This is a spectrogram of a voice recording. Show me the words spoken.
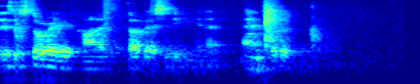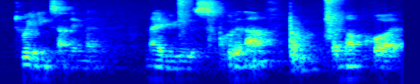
there's a story of kind of diversity in it and sort of tweaking something that maybe was good enough, but not quite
